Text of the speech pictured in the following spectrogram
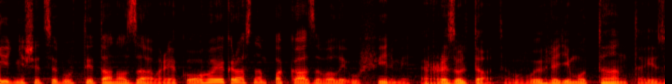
Вирогідніше це був титанозавр, якого якраз нам показували у фільмі. Результат у вигляді мутанта із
